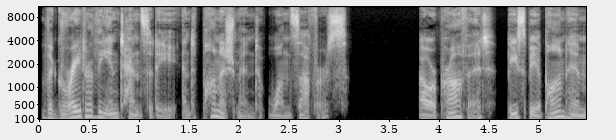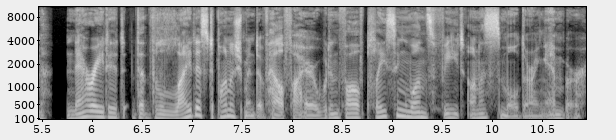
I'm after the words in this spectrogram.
the greater the intensity and punishment one suffers. Our Prophet, peace be upon him, narrated that the lightest punishment of hellfire would involve placing one's feet on a smoldering ember,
